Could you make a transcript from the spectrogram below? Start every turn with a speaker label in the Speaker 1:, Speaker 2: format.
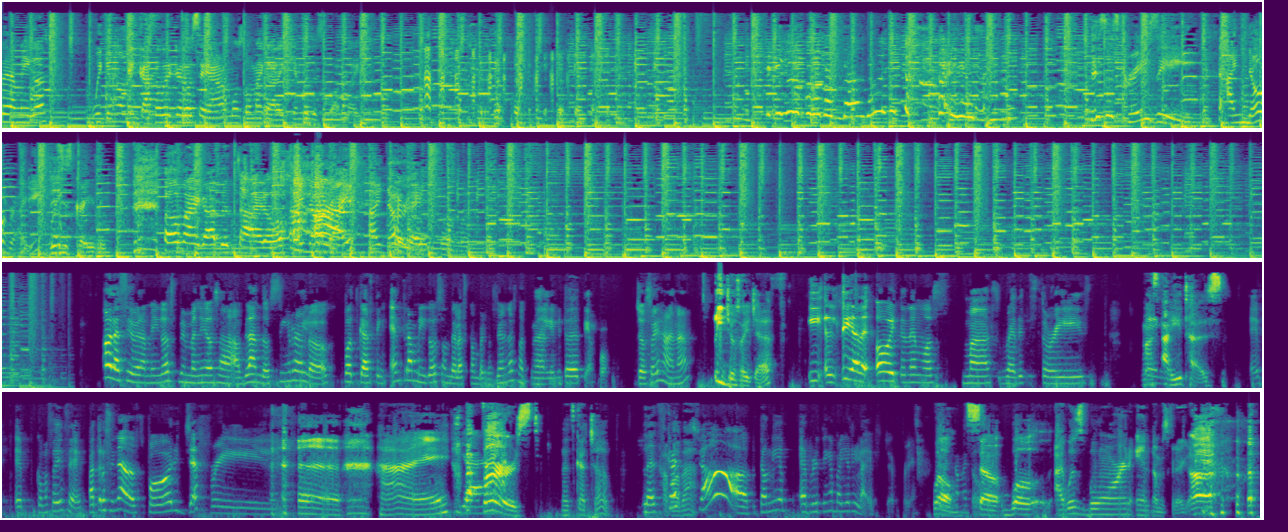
Speaker 1: ciberamigos. We can only...
Speaker 2: En caso de que lo seamos, oh my god, I can't believe this spotlight. This is crazy.
Speaker 1: I know, right?
Speaker 2: This is crazy. Oh my god, the title.
Speaker 1: I know, right? I know, right? ciberamigos, bienvenidos a Hablando sin reloj, podcasting entre amigos donde las conversaciones no tienen límite de tiempo. Yo soy Hannah
Speaker 2: Y yo soy Jeff.
Speaker 1: y el día de hoy tenemos más Reddit Stories,
Speaker 2: Más
Speaker 1: Eh.
Speaker 2: aitas.
Speaker 1: eh, eh, ¿cómo se dice? Patrocinados por Jeffrey.
Speaker 2: Hi.
Speaker 1: Yeah.
Speaker 2: But first, let's catch up.
Speaker 1: Let's
Speaker 2: How
Speaker 1: catch
Speaker 2: about
Speaker 1: up. Tell me everything about your life, Jeffrey.
Speaker 2: Well, so well, I was born in. No, I'm just kidding. Uh,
